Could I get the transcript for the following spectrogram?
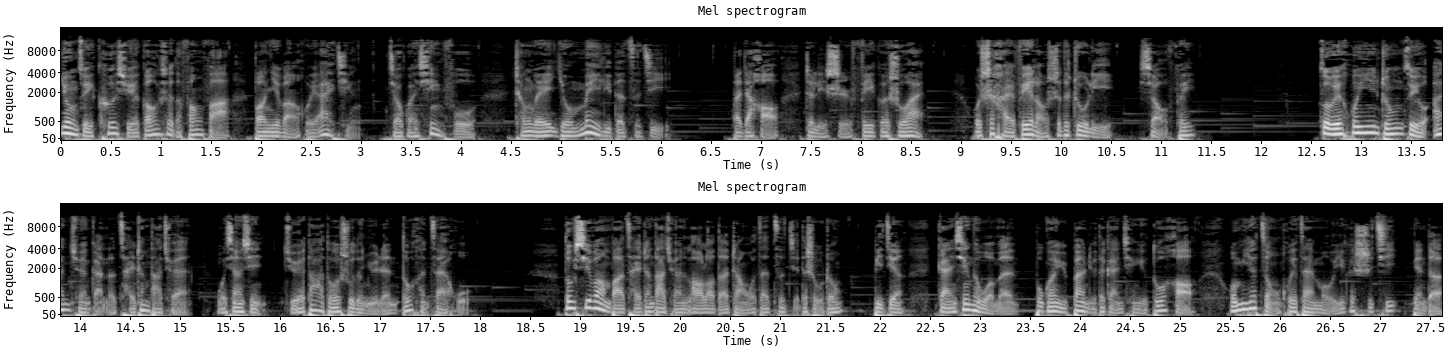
用最科学高效的方法帮你挽回爱情，浇灌幸福，成为有魅力的自己。大家好，这里是飞哥说爱，我是海飞老师的助理小飞。作为婚姻中最有安全感的财政大权，我相信绝大多数的女人都很在乎，都希望把财政大权牢牢的掌握在自己的手中。毕竟，感性的我们，不管与伴侣的感情有多好，我们也总会在某一个时期变得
